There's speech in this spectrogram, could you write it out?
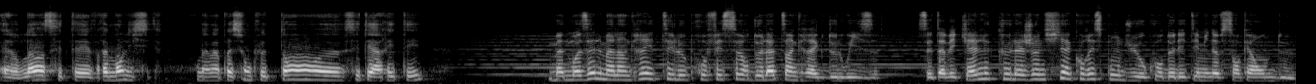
Alors là, c'était vraiment. On a l'impression que le temps euh, s'était arrêté. Mademoiselle Malingret était le professeur de latin grec de Louise. C'est avec elle que la jeune fille a correspondu au cours de l'été 1942.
